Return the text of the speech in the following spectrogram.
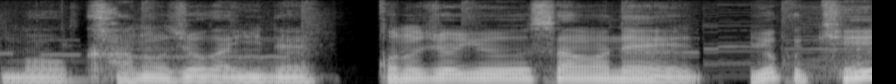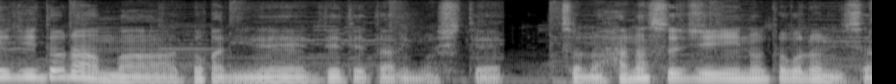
もう彼女がいいね。この女優さんはね、よく刑事ドラマとかにね、出てたりもして、その鼻筋のところにさ、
